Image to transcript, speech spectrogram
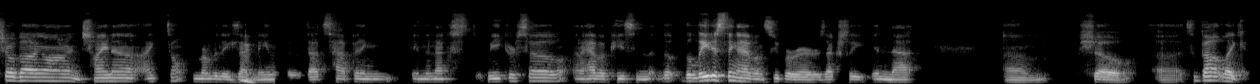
show going on in China. I don't remember the exact hmm. name of it. That's happening in the next week or so. And I have a piece in the, the, the latest thing I have on SuperRare is actually in that um, show. Uh, it's about like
